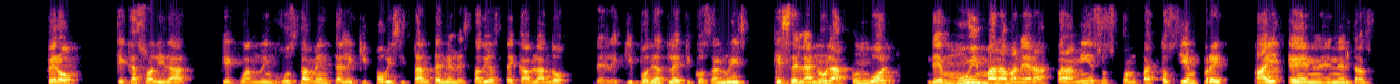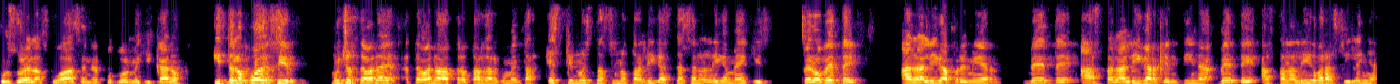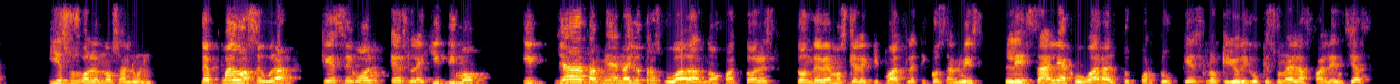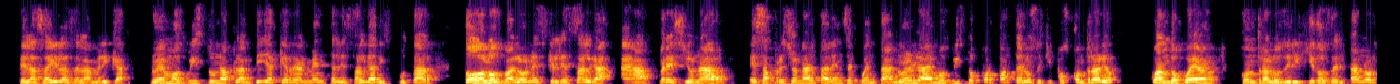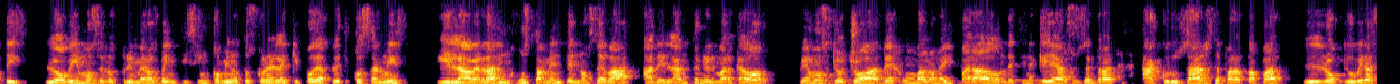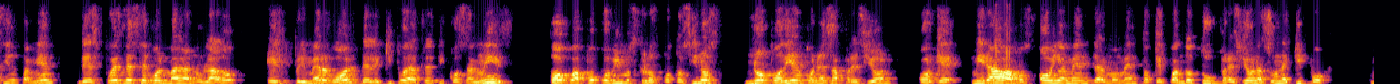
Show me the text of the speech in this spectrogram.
pero qué casualidad que cuando injustamente al equipo visitante en el Estadio Azteca, hablando del equipo de Atlético San Luis, que se le anula un gol de muy mala manera, para mí esos contactos siempre hay en, en el transcurso de las jugadas en el fútbol mexicano, y te lo puedo decir, muchos te van, a, te van a tratar de argumentar, es que no estás en otra liga, estás en la Liga MX, pero vete, a la Liga Premier, vete hasta la Liga Argentina, vete hasta la Liga Brasileña y esos goles no salen. Te puedo asegurar que ese gol es legítimo y ya también hay otras jugadas, ¿no? Factores donde vemos que el equipo Atlético San Luis le sale a jugar al tú por tú, que es lo que yo digo que es una de las falencias de las Águilas del la América. No hemos visto una plantilla que realmente le salga a disputar todos los balones, que le salga a presionar esa presión alta, dense cuenta, no la hemos visto por parte de los equipos contrarios cuando juegan contra los dirigidos del Tan Ortiz. Lo vimos en los primeros 25 minutos con el equipo de Atlético San Luis y la verdad injustamente no se va adelante en el marcador. Vemos que Ochoa deja un balón ahí parado donde tiene que llegar su central a cruzarse para tapar lo que hubiera sido también después de ese gol mal anulado, el primer gol del equipo de Atlético San Luis. Poco a poco vimos que los potosinos no podían con esa presión porque mirábamos obviamente al momento que cuando tú presionas un equipo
